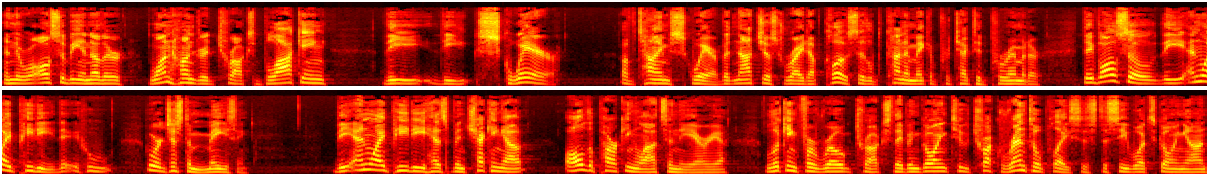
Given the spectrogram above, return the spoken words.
and there will also be another 100 trucks blocking the the square of Times Square, but not just right up close. It'll kind of make a protected perimeter. They've also the NYPD, they, who who are just amazing. The NYPD has been checking out all the parking lots in the area, looking for rogue trucks. They've been going to truck rental places to see what's going on.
